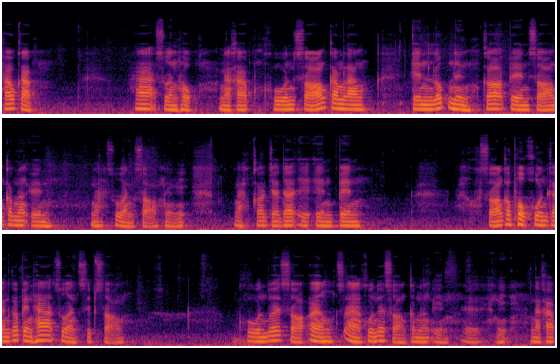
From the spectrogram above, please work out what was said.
เท่ากับ 5 ส่วน6นะครับคูณ 2กำลัง n ลบ 1 ก็เป็น 2กำลัง n นะส่วน 2 อย่างนี้นะก็จะได้ an เป็น 2 กับ 6 คูณกันก็เป็น 5 ส่วน 12 คูณด้วย2เอออคูณด้วย 2กำลัง n เอออย่างนี้นะครับ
